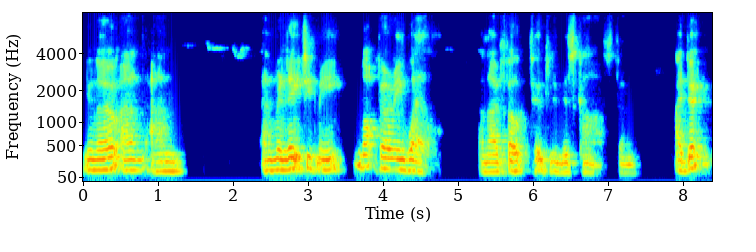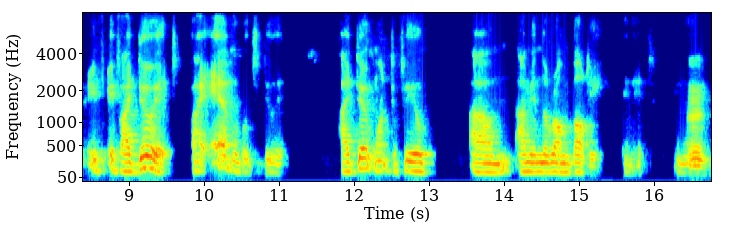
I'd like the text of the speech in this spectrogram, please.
you know, and, and, and related me not very well. And I felt totally miscast. And I don't, if, if I do it, if I ever were to do it, I don't want to feel um, I'm in the wrong body in it. You know? mm.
